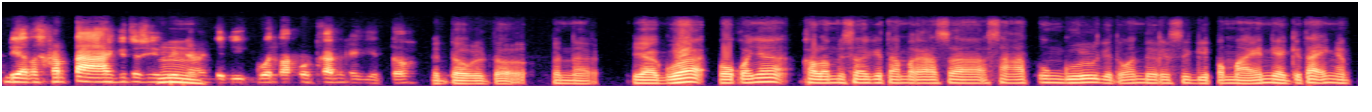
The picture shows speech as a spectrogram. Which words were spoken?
di atas kertas gitu sih Hmm. yang jadi gue takutkan kayak gitu Betul betul benar. Ya gua pokoknya kalau misalnya kita merasa sangat unggul gitu kan dari segi pemain ya kita ingat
